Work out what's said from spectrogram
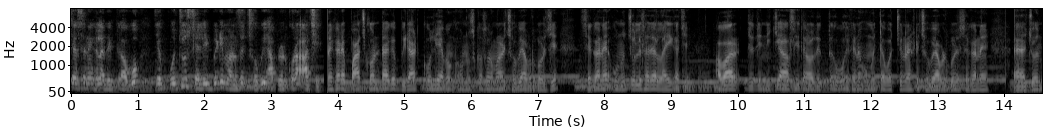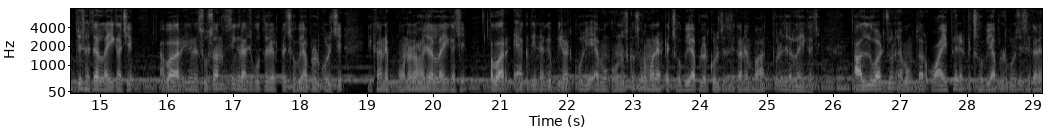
সেকশনে গেলে দেখতে পাবো যে প্রচুর সেলিব্রিটি মানুষের ছবি আপলোড করা আছে। এখানে পাঁচ ঘণ্টা আগে বিরাট কোহলি এবং অনুষ্কা শর্মার ছবি আপলোড করেছে। সেখানে উনচল্লিশ হাজার লাইক আছে। আবার যদি নিচে আসি তাহলে দেখতে পাবো এখানে অমিতাভ বচ্চনের একটা ছবি আপলোড করেছে। সেখানে চৌত্রিশ হাজার লাইক আছে। আবার এখানে সুশান্ত সিং রাজপুতের একটা ছবি আপলোড করেছে। এখানে পনেরো হাজার লাইক আছে। আবার একদিন আগে বিরাট কোহলি এবং অনুষ্কা শর্মার একটা ছবি আপলোড করেছে, সেখানে বাহাত্তর হাজার লাইক আছে। আল্লু অর্জুন এবং তার ওয়াইফের একটা ছবি আপলোড করেছে, সেখানে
